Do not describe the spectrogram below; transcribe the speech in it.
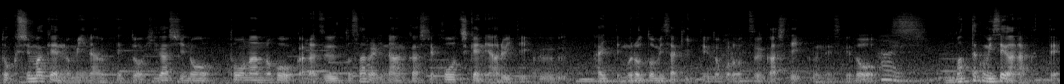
徳島県の南、えっと、東の東南の方からずっとさらに南下して高知県に歩いていく入って室戸岬っていうところを通過していくんですけど、はい、全く店がなくて。へ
